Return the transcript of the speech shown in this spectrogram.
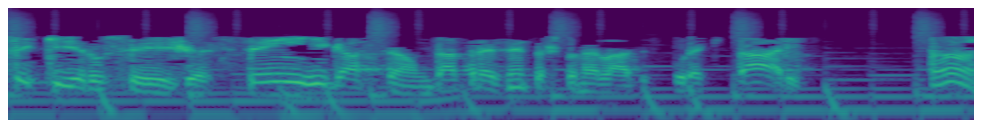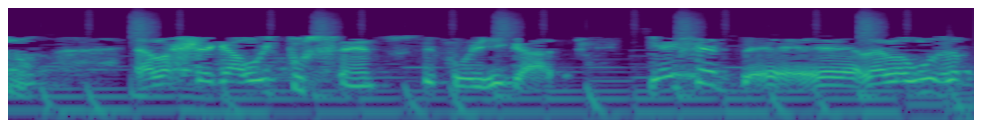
sequeiro, ou seja, sem irrigação, dá 300 toneladas por hectare, ano, ela chega a 800 se for irrigada. E aí você, é, ela usa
